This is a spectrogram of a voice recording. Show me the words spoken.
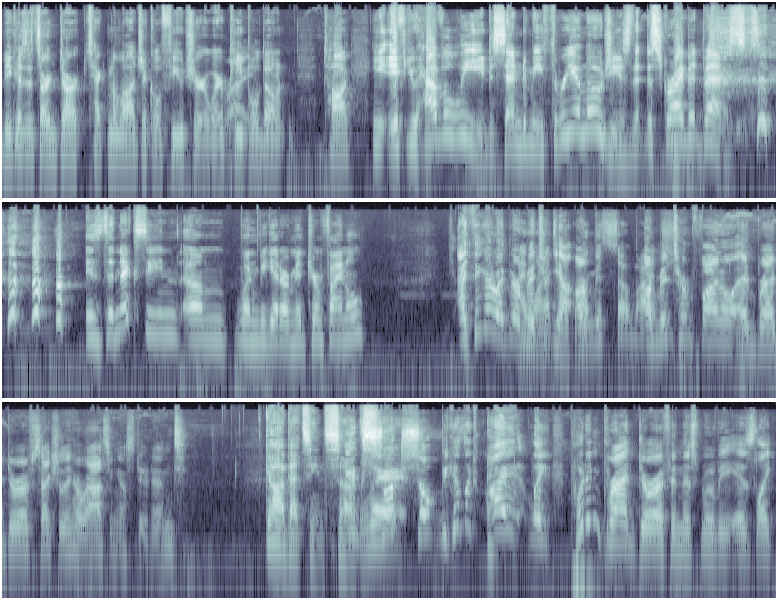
because it's our dark technological future where Right. people don't talk. If you have a lead, send me three emojis that describe it best. Is the next scene um when we get our midterm final? I think it might be our I midterm. Yeah, our, about this so our midterm final and Brad Dourif sexually harassing a student. God, that scene It sucks. Where- sucks so because like I like putting Brad Dourif in this movie is like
